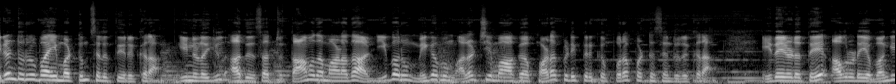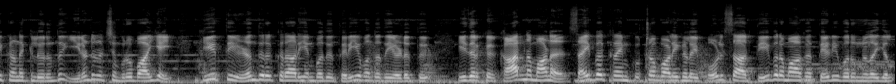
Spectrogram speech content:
இரண்டு ரூபாயை மட்டும் செலுத்தி இருக்கிறார் இந்நிலையில் அது சற்று தாமதமானதால் இவரும் மிகவும் அலட்சியமாக படப்பிடிப்பிற்கு புறப்பட்டு சென்றிருக்கிறார். இதையடுத்தே அவருடைய வங்கிக் கணக்கிலிருந்து இரண்டு லட்சம் ரூபாயை கீர்த்தி இழந்திருக்கிறார் என்பது தெரிய வந்ததை அடுத்து இதற்கு காரணமான சைபர் கிரைம் குற்றவாளிகளை போலீசார் தீவிரமாக தேடி வரும் நிலையில்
